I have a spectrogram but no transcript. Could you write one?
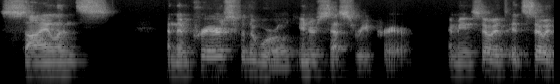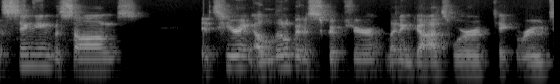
silence, and then prayers for the world, intercessory prayer. I mean, so it's, it's so it's singing the songs, it's hearing a little bit of scripture, letting God's word take root,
